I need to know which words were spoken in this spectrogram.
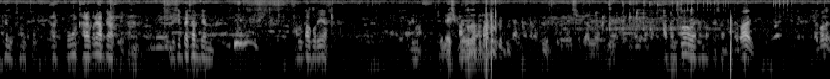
খেলো সমস্যা কোমর খাড়া করে আপনি আসতে বেশি প্রেশার দেন হালকা করে আসে আপন ভাই বলেন।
